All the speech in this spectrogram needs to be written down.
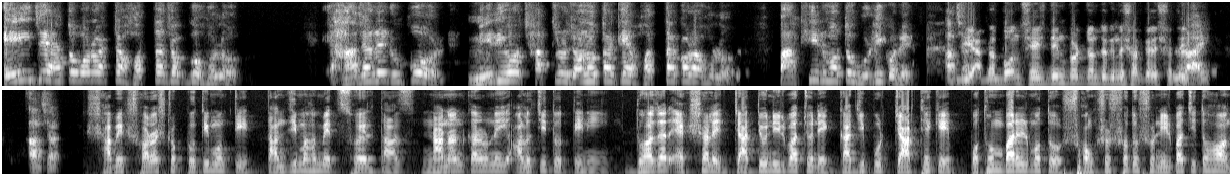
এই যে এত বড় একটা হত্যাযজ্ঞ হলো হাজারের উপর নিরীহ ছাত্র জনতাকে হত্যা করা হলো পাখির মতো গুলি করে। আচ্ছা। আপনার বোন শেষ দিন পর্যন্ত কিন্তু সরকারের সাথে রাইট আচ্ছা। সাবেক স্বরাষ্ট্র প্রতিমন্ত্রী তানজিম আহমেদ সোহেল তাজ। নানান কারণেই আলোচিত তিনি। দুহাজার এক সালে জাতীয় নির্বাচনে গাজীপুর চার থেকে প্রথমবারের মতো সংসদ সদস্য নির্বাচিত হন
